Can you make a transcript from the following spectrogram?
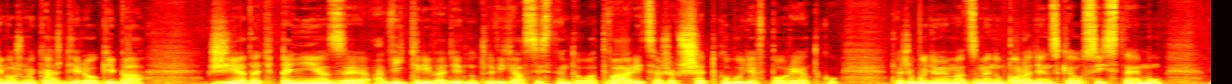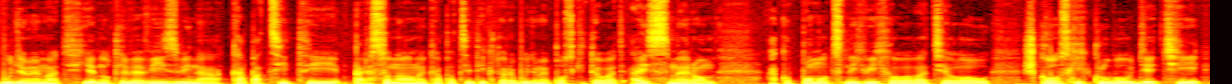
Nemôžeme každý rok iba žiadať peniaze a vykrývať jednotlivých asistentov a tváriť sa, že všetko bude v poriadku. Takže budeme mať zmenu poradenského systému, budeme mať jednotlivé výzvy na kapacity, personálne kapacity, ktoré budeme poskytovať aj smerom ako pomocných vychovateľov, školských klubov detí.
